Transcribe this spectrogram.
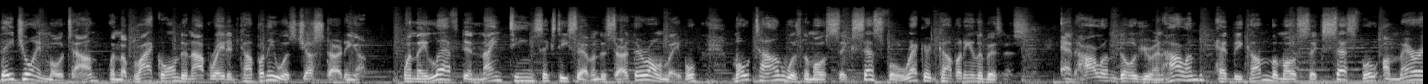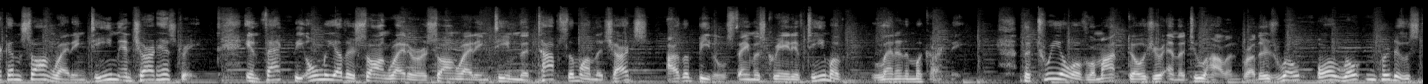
They joined Motown when the black owned and operated company was just starting up. When they left in 1967 to start their own label, Motown was the most successful record company in the business. And Holland, Dozier, and Holland had become the most successful American songwriting team in chart history. In fact, the only other songwriter or songwriting team that tops them on the charts are the Beatles' famous creative team of Lennon and McCartney. The trio of Lamont Dozier and the two Holland brothers wrote or wrote and produced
